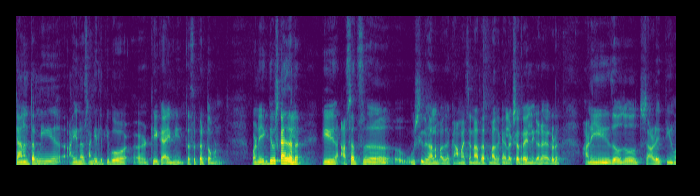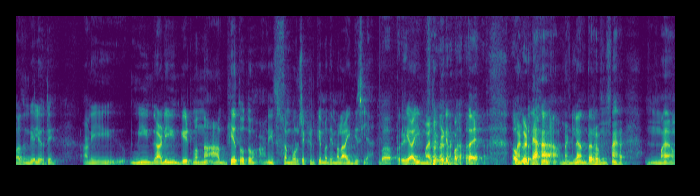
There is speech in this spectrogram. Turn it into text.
त्यानंतर मी आईनं सांगितलं की बो ठीक आहे आई मी तसं करतो म्हणून. पण एक दिवस काय झालं की असाच उशीर झाला माझा कामाच्या नादात माझं काय लक्षात राहील नाही घड्याळाकडं. आणि जवळजवळ साडेतीन वाजून गेले होते. आणि मी गाडी गेटमधनं आत घेत होतो आणि समोरच्या खिडकीमध्ये मला आई दिसल्या. बापरे. की आई माझ्याकडे बघतायत. म्हटल्या हां म्हटल्यानंतर मा-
